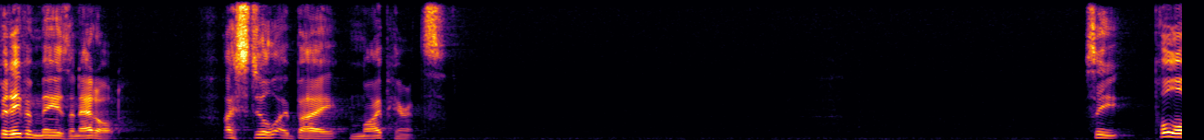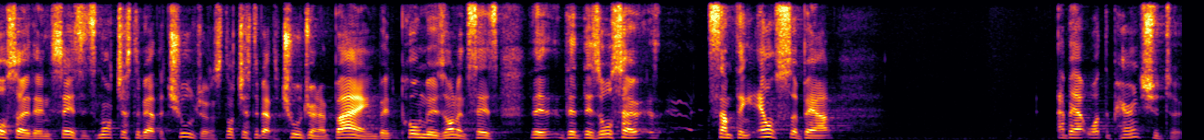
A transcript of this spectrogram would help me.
But even me as an adult, I still obey my parents. See, Paul also then says it's not just about the children, it's not just about the children obeying, but Paul moves on and says that, that there's also something else about, about what the parents should do.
